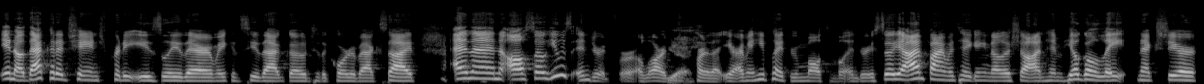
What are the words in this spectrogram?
you know that could have changed pretty easily there and we could see that go to the quarterback side and then also he was injured for a large part of that year i mean he played through multiple injuries so yeah i'm fine with taking another shot on him he'll go late next year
